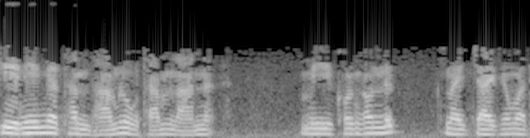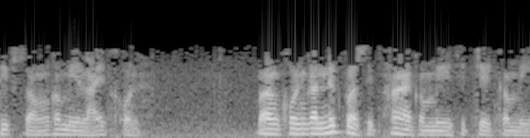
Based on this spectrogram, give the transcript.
กี้นี้เมื่อท่านถามลูกถามหลานน่ะ มีคนเขานึกในใจกันว่าสิบสองก็มีหลายคน บางคนก็นึกว่าสิบห้าก็มีสิบเจ็ดก็มี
